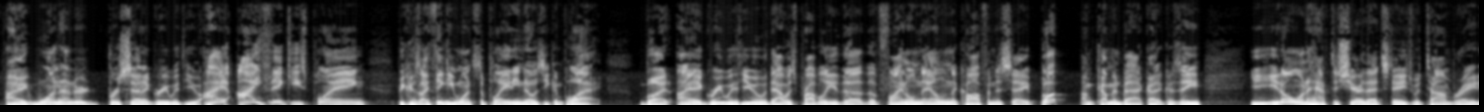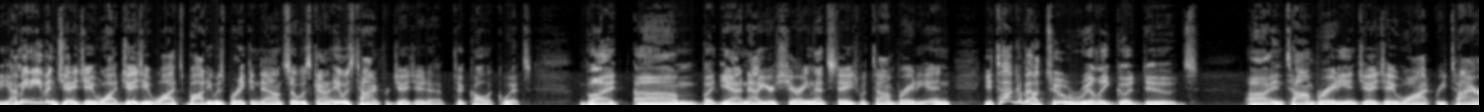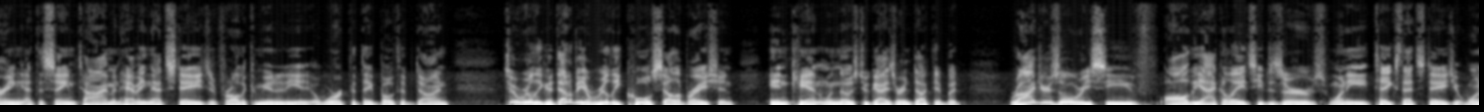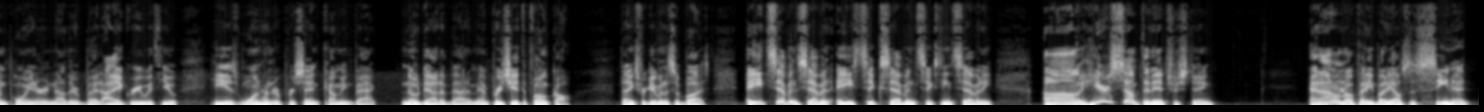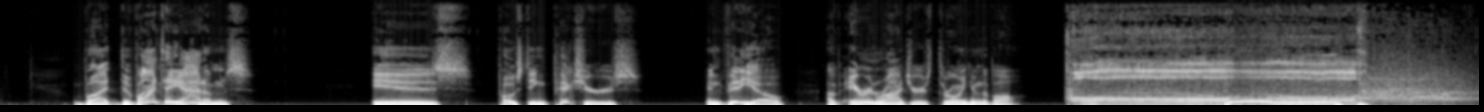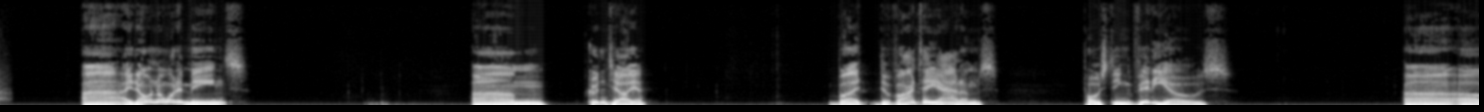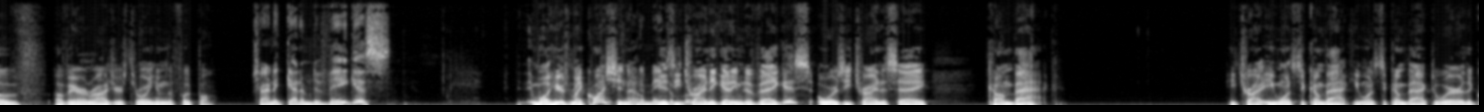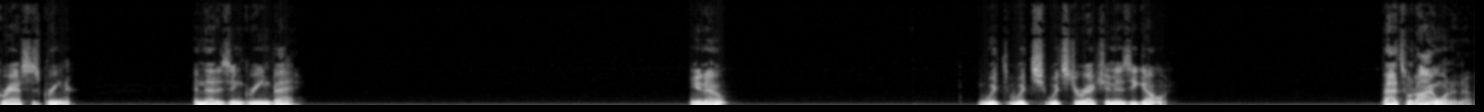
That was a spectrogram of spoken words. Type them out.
I 100% agree with you. I, I think he's playing because I think he wants to play and he knows he can play. But I agree with you. That was probably the, the final nail in the coffin to say, "Whoop, I'm coming back." Because they, you, you don't want to have to share that stage with Tom Brady. I mean, even J.J. Watt. J.J. Watt's body was breaking down, so it was kind of it was time for J.J. to to call it quits. But um, but yeah, now you're sharing that stage with Tom Brady, and you talk about two really good dudes uh, in Tom Brady and J.J. Watt retiring at the same time and having that stage, and for all the community work that they both have done. Two really good. That'll be a really cool celebration in Canton when those two guys are inducted. But Rodgers will receive all the accolades he deserves when he takes that stage at one point or another. But I agree with you. He is 100% coming back. No doubt about it, man. Appreciate the phone call. Thanks for giving us a buzz. 877 867 1670. Uh, here's something interesting, and I don't know if anybody else has seen it, but Davante Adams is posting pictures and video of Aaron Rodgers throwing him the ball. Uh, I don't know what it means. Um, couldn't tell you. But Davante Adams posting videos uh, of of Aaron Rodgers throwing him the football. Trying to get him to Vegas. Well, here's my question though: Is he move. trying to get him to Vegas, or is he trying to say, "Come back"? He try he wants to come back. He wants to come back to where the grass is greener, and that is in Green Bay. You know, which which which direction is he going? That's what I want to know.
